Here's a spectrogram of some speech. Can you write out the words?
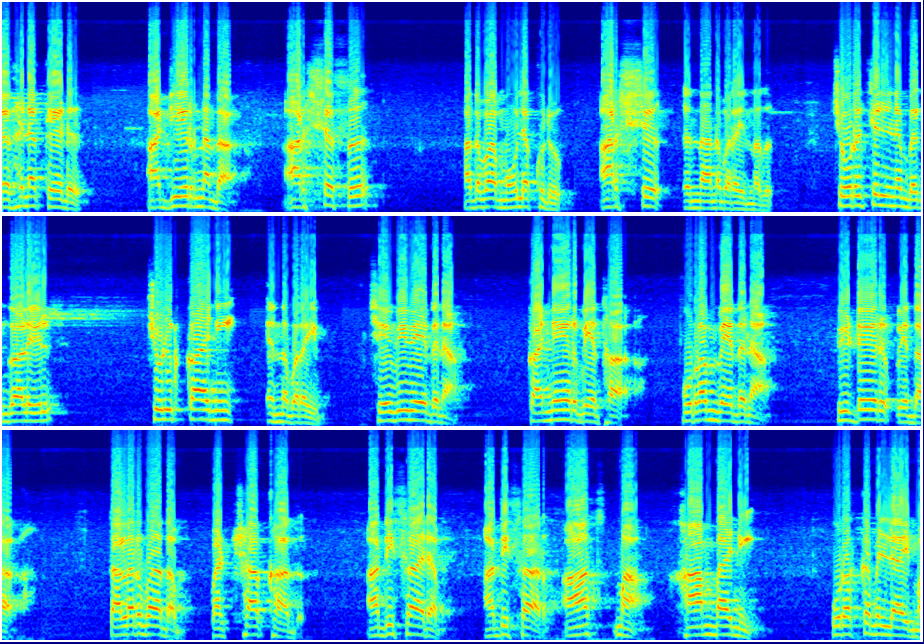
ദഹനക്കേട് അജീർണത അർഷസ് അഥവാ മൂലക്കുരു അർഷ് എന്നാണ് പറയുന്നത്. ചൊറിച്ചിലിന് ബംഗാളിയിൽ ചുൽക്കാനി എന്ന് പറയും. ചെവി വേദന കനേർ വ്യഥ പുറം വേദന പിടേർ വേദ തളർവാദം പക്ഷാഘാത് അതിസാരം അതിസാർ ആസ്മ ഹാംബാനി ഉറക്കമില്ലായ്മ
